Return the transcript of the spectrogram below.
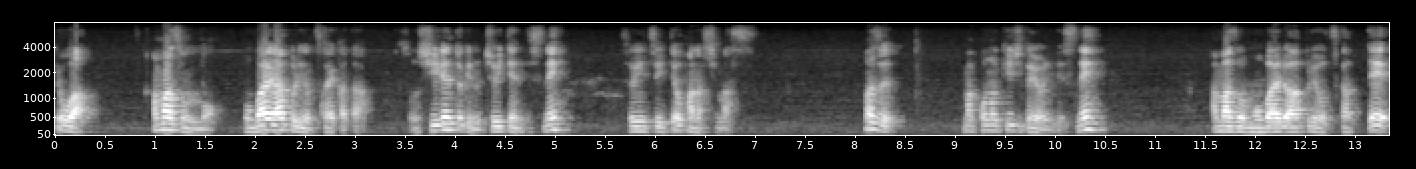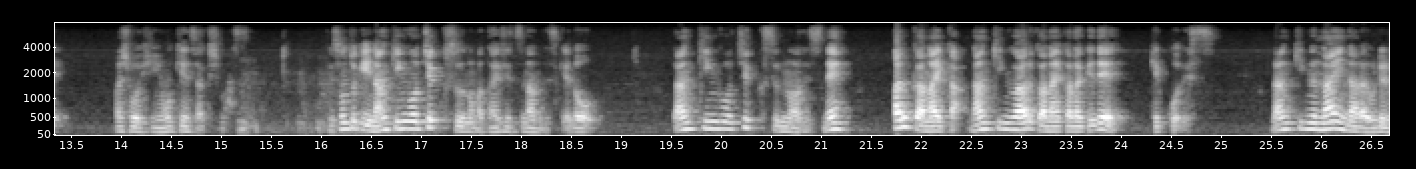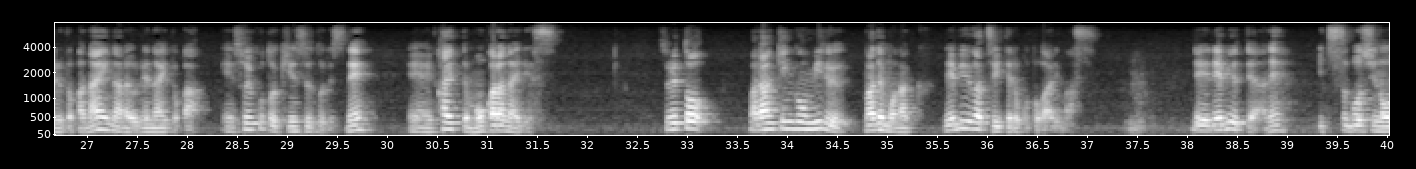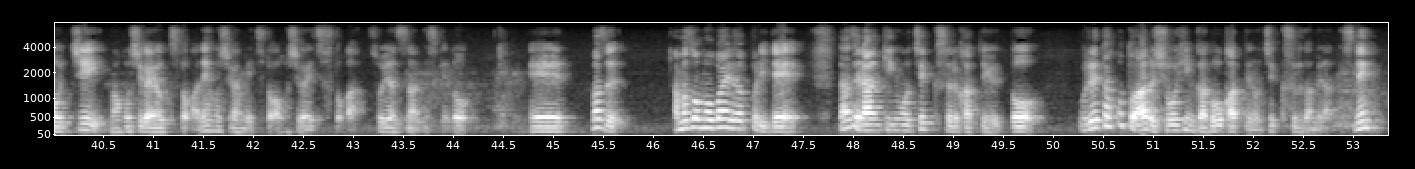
今日は Amazon のモバイルアプリの使い方、その仕入れの時の注意点ですね。それについてお話します。まず、まあ、この記事のようにですね、Amazon モバイルアプリを使って、ま、商品を検索します。でその時ランキングをチェックするのが大切なんですけど、ランキングをチェックするのはですね、あるかないか、ランキングがあるかないかだけで結構です。ランキングないなら売れるとか、ないなら売れないとか、え、そういうことを気にするとですね、えー、かえって儲からないです。それと、まあ、ランキングを見るまでもなく、レビューがついてることがあります。で、レビューってのはね、5つ星のうち、まあ、星が4つとかね、星が3つとか星が5つとか、そういうやつなんですけど、えー、まず、Amazon モバイルアプリで、なぜランキングをチェックするかというと、売れたことある商品かどうかっていうのをチェックするためなんですね。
